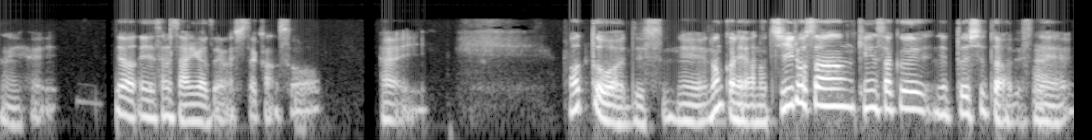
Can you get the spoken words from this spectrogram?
はいはい。では、えー、サネさんありがとうございました。感想。はい。あとはですね、なんかね、あの、千尋さん検索ネットでしてたらですね、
